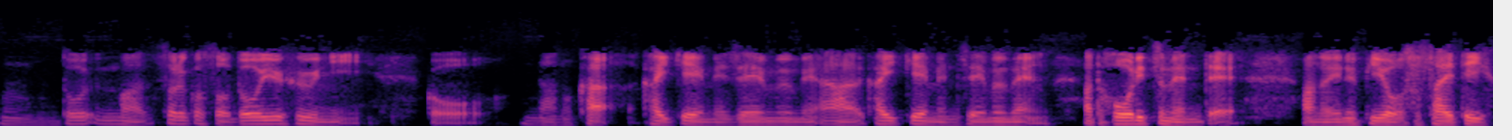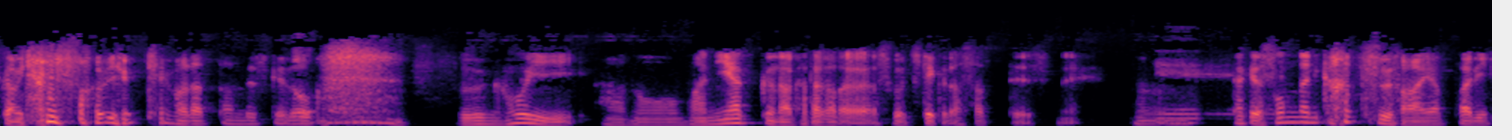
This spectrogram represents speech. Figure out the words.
うん、どう、まあ、それこそどういうふうに、こう、あの、か、会計面、税務面、あ、会計面、税務面、あと法律面で、あの、NPO を支えていくかみたいな、そういうテーマだったんですけど、すごい、あの、マニアックな方々がすごい来てくださってですね。うんえだけど、そんなに数はやっぱり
